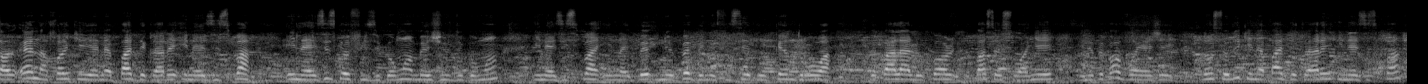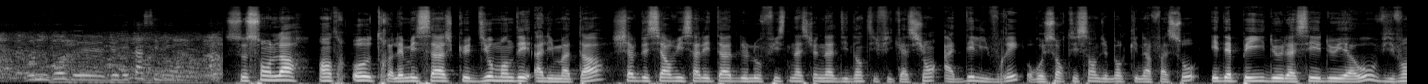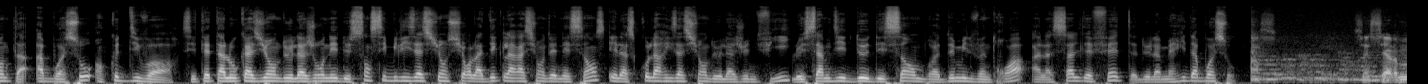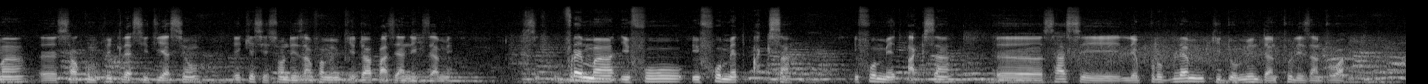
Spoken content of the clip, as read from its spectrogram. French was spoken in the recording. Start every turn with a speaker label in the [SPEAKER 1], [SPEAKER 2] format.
[SPEAKER 1] Un enfant qui n'est pas déclaré, il n'existe pas. Il n'existe que physiquement, mais juridiquement, il n'existe pas. Il ne, peut, bénéficier d'aucun droit. Il ne peut pas aller à l'école, il ne peut pas se soigner, il ne peut pas voyager. Donc celui qui n'est pas déclaré, il n'existe pas au niveau de, l'état civil.
[SPEAKER 2] Ce sont là, entre autres, les messages que Diomandé Alimata, chef de service à l'État de l'Office national d'identification, a délivré aux ressortissants du Burkina Faso et des pays de la CEDEAO vivant à Aboisseau en Côte d'Ivoire. C'était à l'occasion de la journée de sensibilisation sur la déclaration des naissances et la scolarisation de la jeune fille le samedi 2 décembre 2023 à la salle des fêtes de la mairie d'Aboisseau.
[SPEAKER 3] Sincèrement, euh, ça complique la situation et que ce sont des enfants même qui doivent passer un examen. Vraiment, il faut, il faut mettre accent. Il faut mettre accent. Euh, ça, c'est les problèmes qui dominent dans tous les endroits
